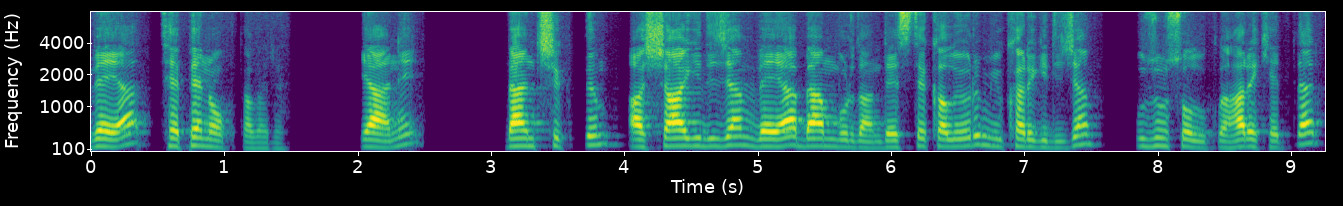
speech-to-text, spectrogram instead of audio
veya tepe noktaları. Yani ben çıktım aşağı gideceğim veya ben buradan destek alıyorum yukarı gideceğim. Uzun soluklu hareketler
